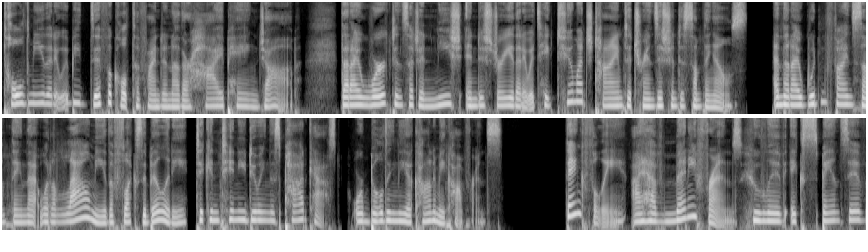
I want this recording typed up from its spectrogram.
told me that it would be difficult to find another high paying job, that I worked in such a niche industry that it would take too much time to transition to something else, and that I wouldn't find something that would allow me the flexibility to continue doing this podcast or building the EconoMe conference. Thankfully, I have many friends who live expansive,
